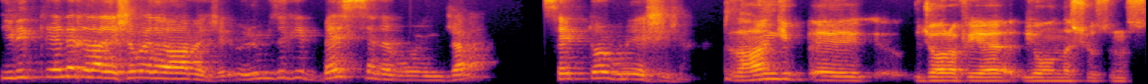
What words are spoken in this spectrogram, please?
iliklerine kadar yaşamaya devam edecek. Önümüzdeki 5 sene boyunca sektör bunu yaşayacak. Hangi e, coğrafyaya yoğunlaşıyorsunuz?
